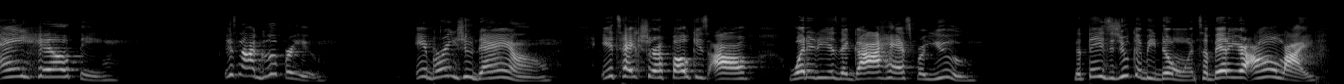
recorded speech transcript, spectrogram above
ain't healthy. It's not good for you. It brings you down. It takes your focus off what it is that God has for you. The things that you could be doing to better your own life,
